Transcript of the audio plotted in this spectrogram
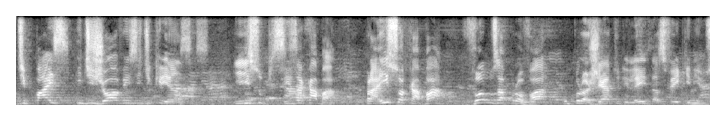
de pais e de jovens e de crianças. E isso precisa acabar. Para isso acabar, vamos aprovar o projeto de lei das fake news.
